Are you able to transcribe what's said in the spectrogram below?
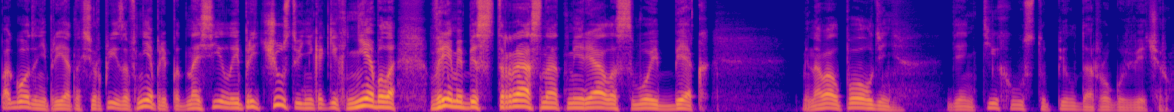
Погода неприятных сюрпризов не преподносила, и предчувствий никаких не было. Время бесстрастно отмеряло свой бег. Миновал полдень. День тихо уступил дорогу вечеру.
